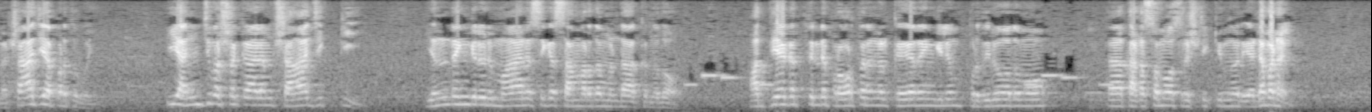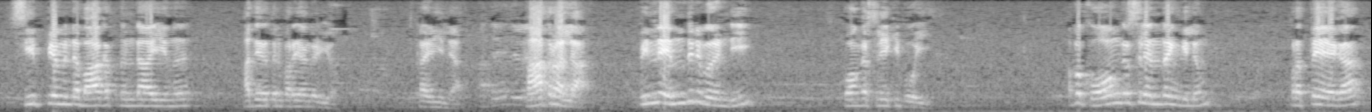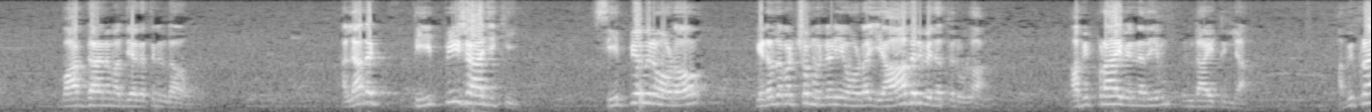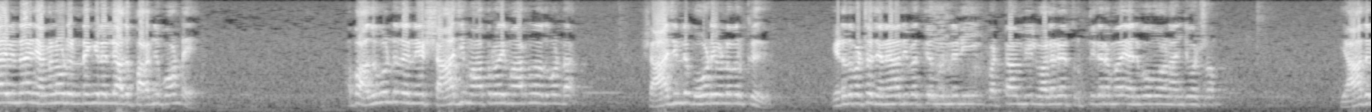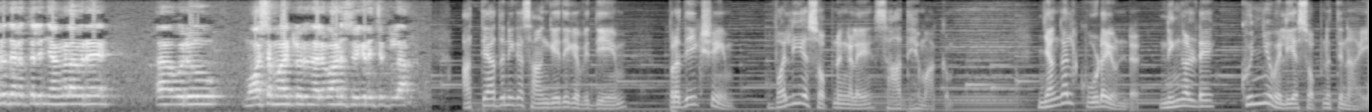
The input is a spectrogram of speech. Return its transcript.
ഷാജി അപ്പുറത്ത് പോയി. ഈ അഞ്ചു വർഷക്കാലം ഷാജിക്ക് എന്തെങ്കിലും ഒരു മാനസിക സമ്മർദ്ദം ഉണ്ടാക്കുന്നതോ അദ്ദേഹത്തിന്റെ പ്രവർത്തനങ്ങൾക്ക് ഏതെങ്കിലും പ്രതിരോധമോ തടസ്സമോ സൃഷ്ടിക്കുന്ന ഒരു ഇടപെടൽ സി പി എമ്മിന്റെ ഭാഗത്തുണ്ടായി എന്ന് അദ്ദേഹത്തിന് പറയാൻ കഴിയുമോ കഴിയില്ല. മാത്രമല്ല പിന്നെ എന്തിനു വേണ്ടി കോൺഗ്രസിലേക്ക് പോയി? അപ്പൊ കോൺഗ്രസിൽ എന്തെങ്കിലും പ്രത്യേക വാഗ്ദാനം അദ്ദേഹത്തിന് ഉണ്ടാവും അല്ലാതെ ടി പി ഷാജിക്ക് സി പി എമ്മിനോടോ ഇടതുപക്ഷ മുന്നണിയോടോ യാതൊരു വിധത്തിലുള്ള അഭിപ്രായ ഭിന്നതയും ഉണ്ടായിട്ടില്ല. അഭിപ്രായ ഭിന്നത ഞങ്ങളോട് ഉണ്ടെങ്കിലല്ലേ അത് പറഞ്ഞു പോണ്ടേ? അപ്പൊ അതുകൊണ്ട് തന്നെ ഷാജി മാത്രമായി മാറുന്നത് അതുകൊണ്ടാണ് ഷാജിന്റെ കൂടെയുള്ളവർക്ക് ഇടതുപക്ഷ ജനാധിപത്യ മുന്നണി പട്ടാമ്പിയിൽ വളരെ തൃപ്തികരമായ അനുഭവമാണ് അഞ്ചു വർഷം. യാതൊരു തരത്തിലും ഞങ്ങളവരെ ഒരു മോശമായിട്ടുള്ള ഒരു നിലപാട് സ്വീകരിച്ചിട്ടില്ല. അത്യാധുനിക സാങ്കേതിക വിദ്യയും പ്രതീക്ഷയും വലിയ സ്വപ്നങ്ങളെ സാധ്യമാക്കും. ഞങ്ങൾ കൂടെയുണ്ട് നിങ്ങളുടെ കുഞ്ഞു വലിയ സ്വപ്നത്തിനായി.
